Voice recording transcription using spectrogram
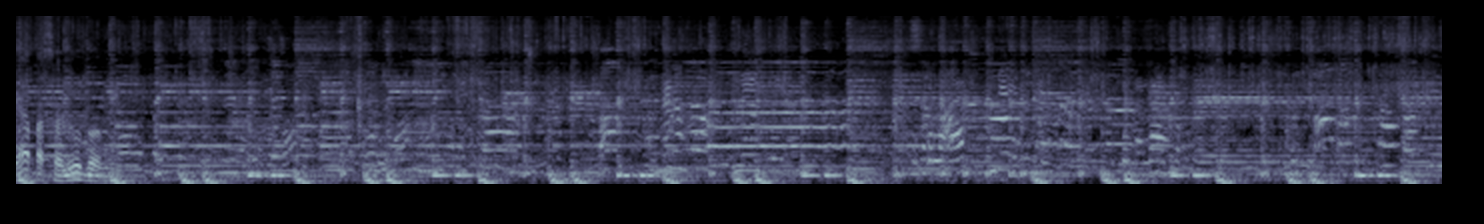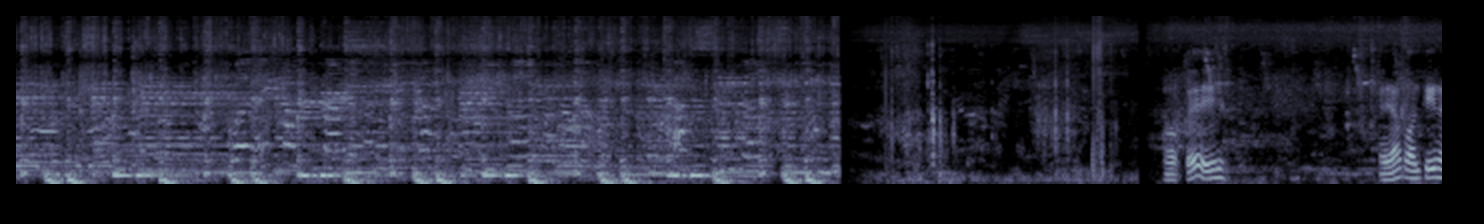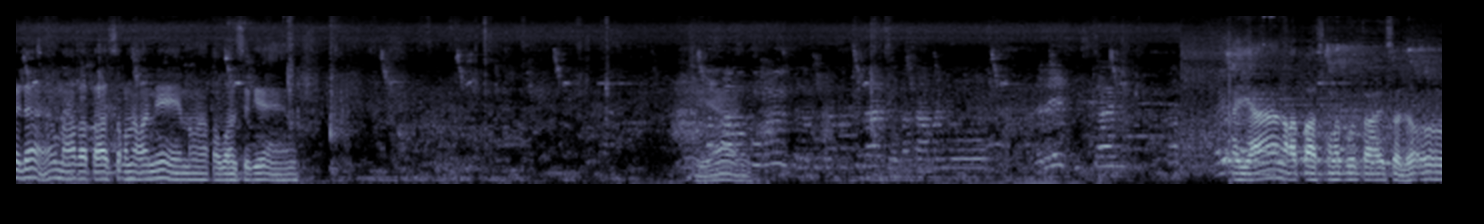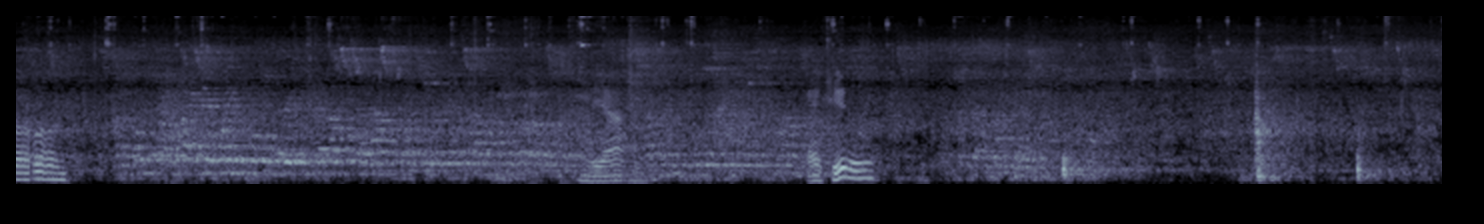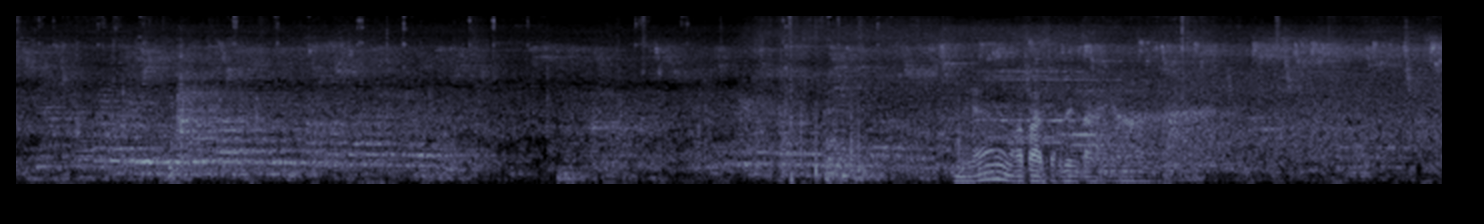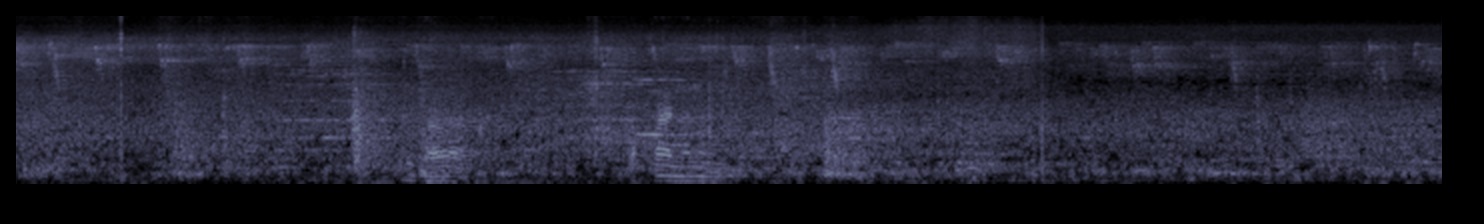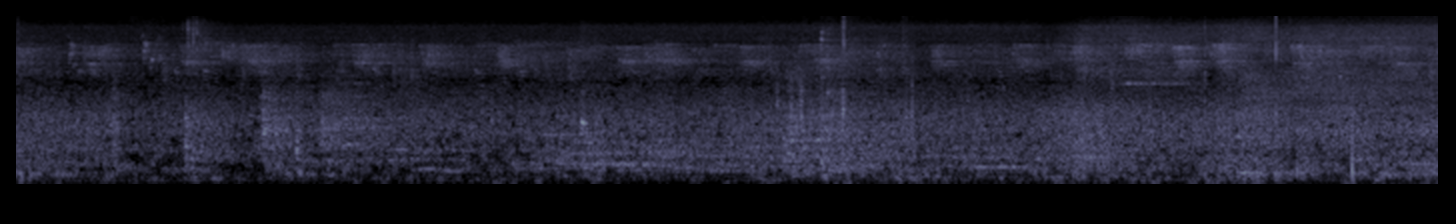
Я посолю дома. Okay. Ayan, konti na lang. Makakapasok na kami, mga ka-once again. Ayan. Ayan, nakapasok na po tayo sa loob. Ayan. Thank you. Ayan, makapasok din tayo. Ito. Takpan ng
